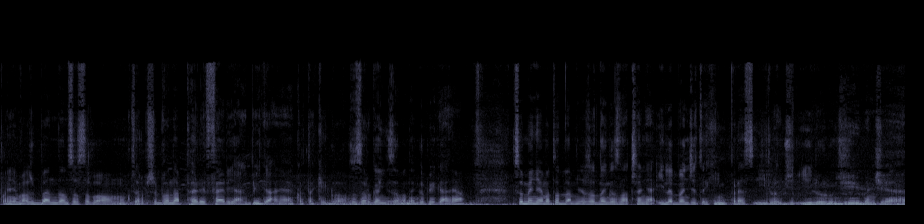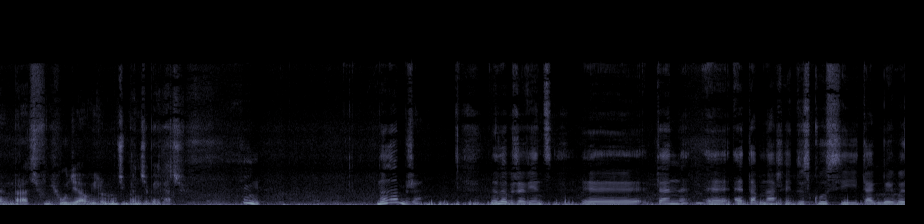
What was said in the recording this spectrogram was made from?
ponieważ będąc osobą, która przybyła na peryferiach biegania, jako takiego zorganizowanego biegania, w sumie nie ma to dla mnie żadnego znaczenia, ile będzie tych imprez, ilu, ilu ludzi będzie brać w nich udział, ilu ludzi będzie biegać. Hmm. No dobrze. No dobrze, więc y, ten y, etap naszej dyskusji tak jakby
